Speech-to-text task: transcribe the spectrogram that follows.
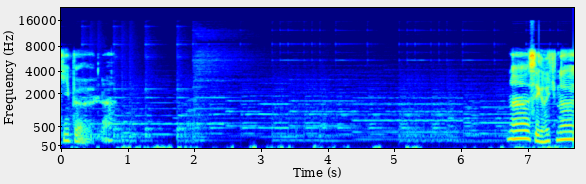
Gibble. Ah, c'est Greeknot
